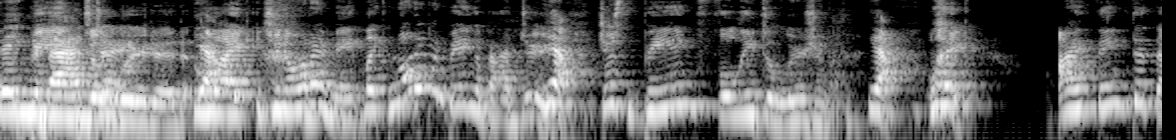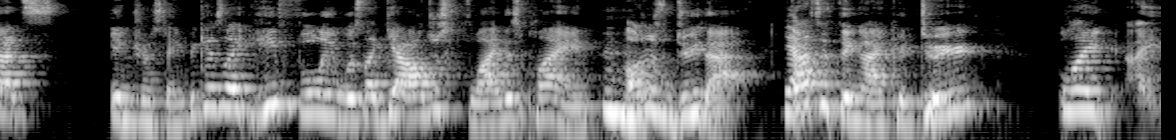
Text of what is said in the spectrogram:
Being, a being bad dude. deluded. Yeah. Like, do you know what I mean? Like, not even being a bad dude. Yeah. Just being fully delusional. Yeah. Like, I think that that's interesting because, like, he fully was like, yeah, I'll just fly this plane. I'll just do that. Mm-hmm. Yeah. That's a thing I could do. Like, I,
